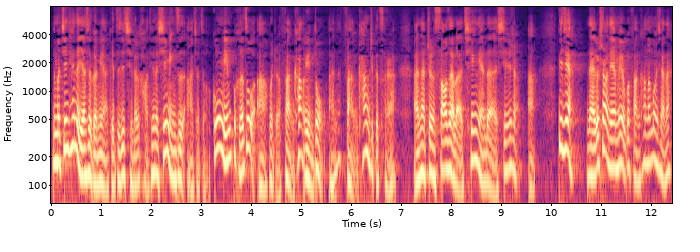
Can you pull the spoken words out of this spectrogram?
那么今天的颜色革命啊，给自己起了个好听的新名字啊，叫做公民不合作啊，或者反抗运动啊。那反抗这个词儿啊啊，那正骚在了青年的心上啊。毕竟哪个少年没有过反抗的梦想呢？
